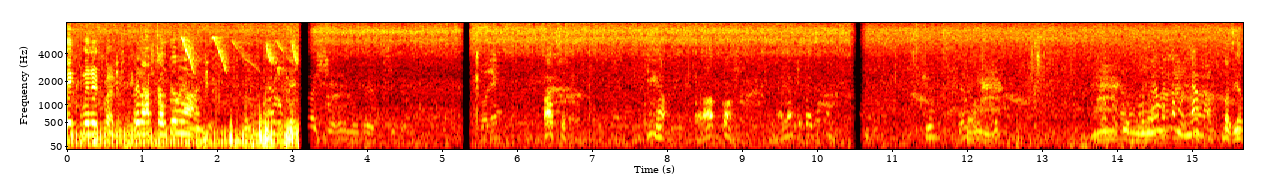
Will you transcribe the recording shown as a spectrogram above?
एक मिनट। मैडम। फिर आप चलते हुए आएँगे मैं जी हाँ। और आप कौन मैंने आपको पहचाना मुन्ना मतलब मुन्ना। बस यहाँ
